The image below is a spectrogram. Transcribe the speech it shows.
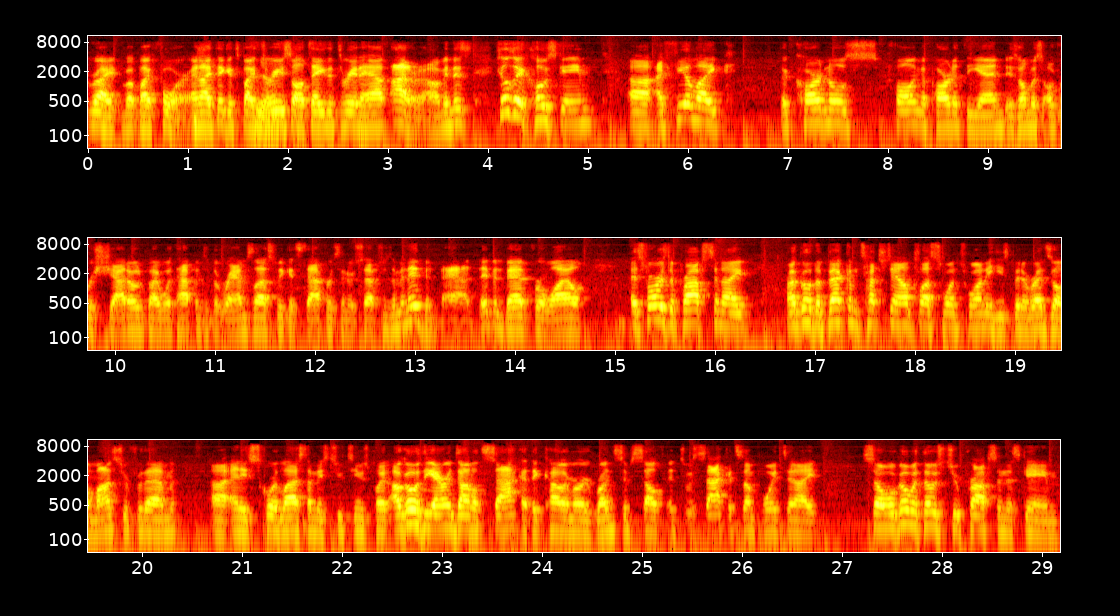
Right, but by four, and I think it's by yeah. three, so I'll take the three and a half. I don't know. I mean, this feels like a close game. Uh, I feel like the Cardinals falling apart at the end is almost overshadowed by what happened to the Rams last week at Stafford's interceptions. I mean, they've been bad. They've been bad for a while as far as the props tonight, I'll go the Beckham touchdown plus 120. He's been a red zone monster for them, uh, and he scored last time these two teams played. I'll go with the Aaron Donald sack. I think Kyler Murray runs himself into a sack at some point tonight. So we'll go with those two props in this game.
